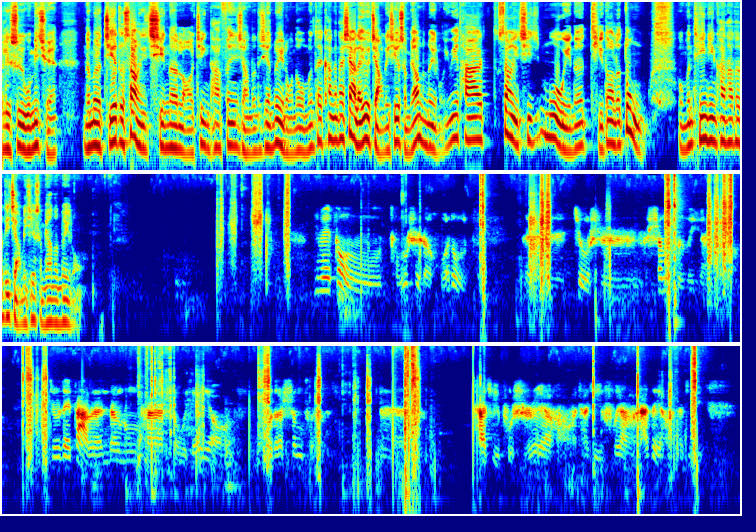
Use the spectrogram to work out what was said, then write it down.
这里是吴明全。那么接着上一期呢，老晋他分享的那些内容呢，我们再看看他下来又讲了一些什么样的内容。因为他上一期末尾呢提到了动物，我们听一听看他到底讲了一些什么样的内容。因为动物从事的活动，呃，就是生存为原则，就是在大自然当中，它首先要获得生存，呃。他去捕食也好，他去抚养孩子也好，他去，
